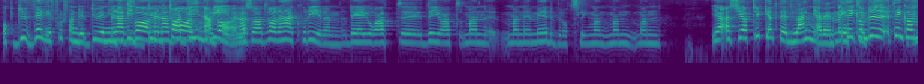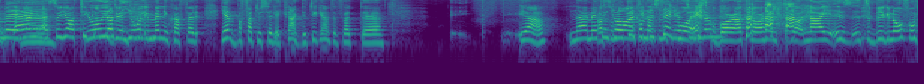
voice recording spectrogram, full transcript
och du väljer fortfarande, du är en Men individ, vara, du men att tar vara dina kurir, val. alltså att vara den här kuriren, det är ju att, eh, det är ju att man, man är medbrottsling, man, man, man Ja, alltså jag tycker inte langaren Men är tänk om typ- du, tänk om... Nej, eh, alltså jag tycker Jo, inte jag- du är en jag- dålig människa för, ja, för att du säljer knark. Det tycker jag inte för att... eh, ja. Nej men jag Alltså tänker, tänk om du tittat så mycket säljer på till... Escobar att jag är helt, nej it's, it's a big no for me.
